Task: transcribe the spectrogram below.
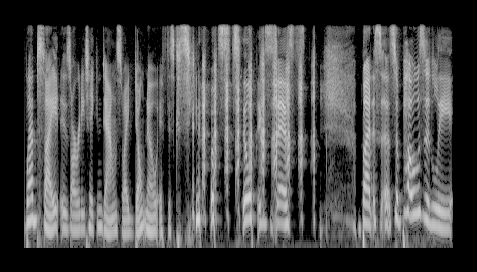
website is already taken down, so I don't know if this casino still exists. But uh, supposedly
